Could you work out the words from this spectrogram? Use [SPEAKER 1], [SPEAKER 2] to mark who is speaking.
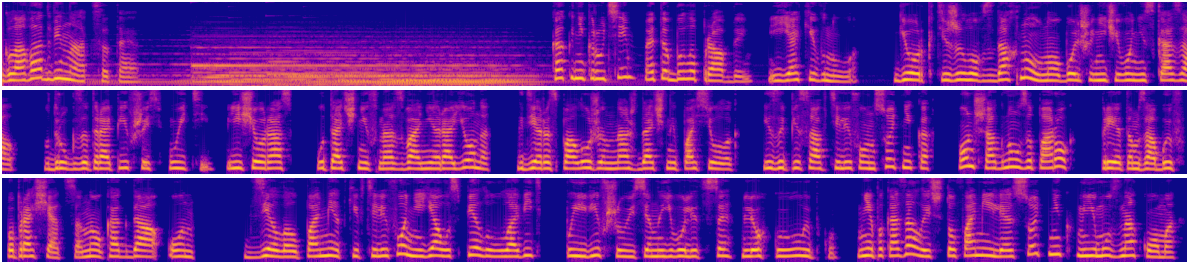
[SPEAKER 1] Глава 12. Как ни крути, это было правдой, и я кивнула. Георг тяжело вздохнул, но больше ничего не сказал, вдруг заторопившись уйти. Еще раз уточнив название района, где расположен наш дачный поселок, и записав телефон сотника, он шагнул за порог, при этом забыв попрощаться. Но когда он делал пометки в телефоне, я успела уловить появившуюся на его лице легкую улыбку. Мне показалось, что фамилия Сотник ему знакома.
